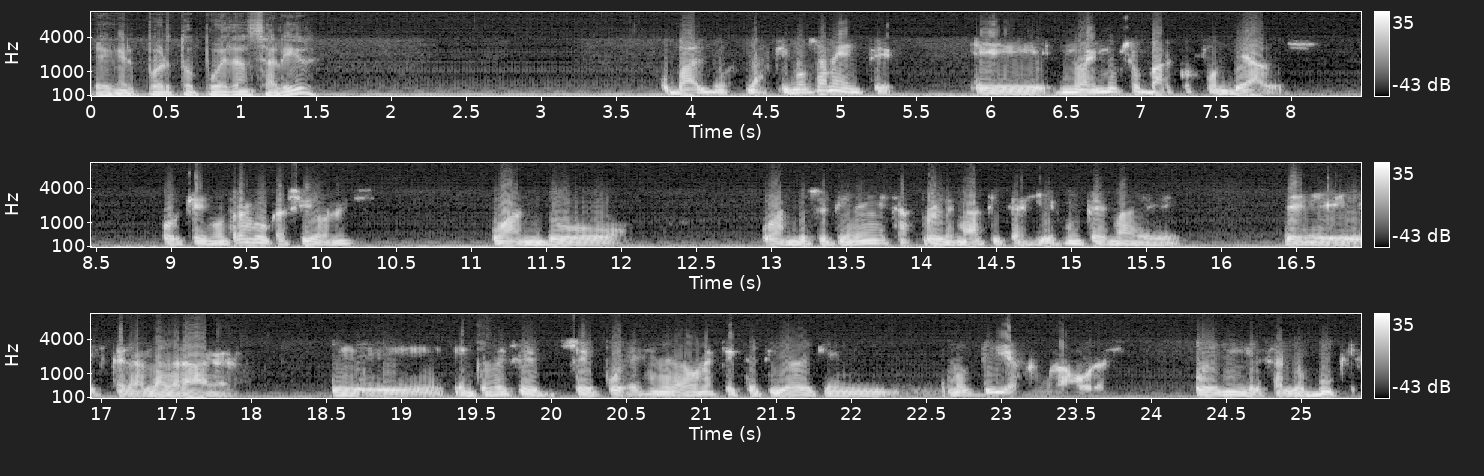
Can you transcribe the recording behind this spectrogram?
en el puerto, puedan salir. Osvaldo, lastimosamente eh, no hay muchos barcos fondeados, porque en otras ocasiones, cuando, cuando se tienen estas problemáticas y es un tema de, de esperar la draga, eh, entonces se, se puede generar una expectativa de que en unos días, en unas horas, pueden ingresar los buques.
